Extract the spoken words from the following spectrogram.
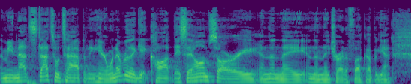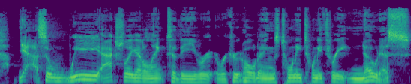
I mean, that's that's what's happening here. Whenever they get caught, they say, "Oh, I'm sorry," and then they and then they try to fuck up again. Yeah, so we actually got a link to the Re- Recruit Holdings 2023 notice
